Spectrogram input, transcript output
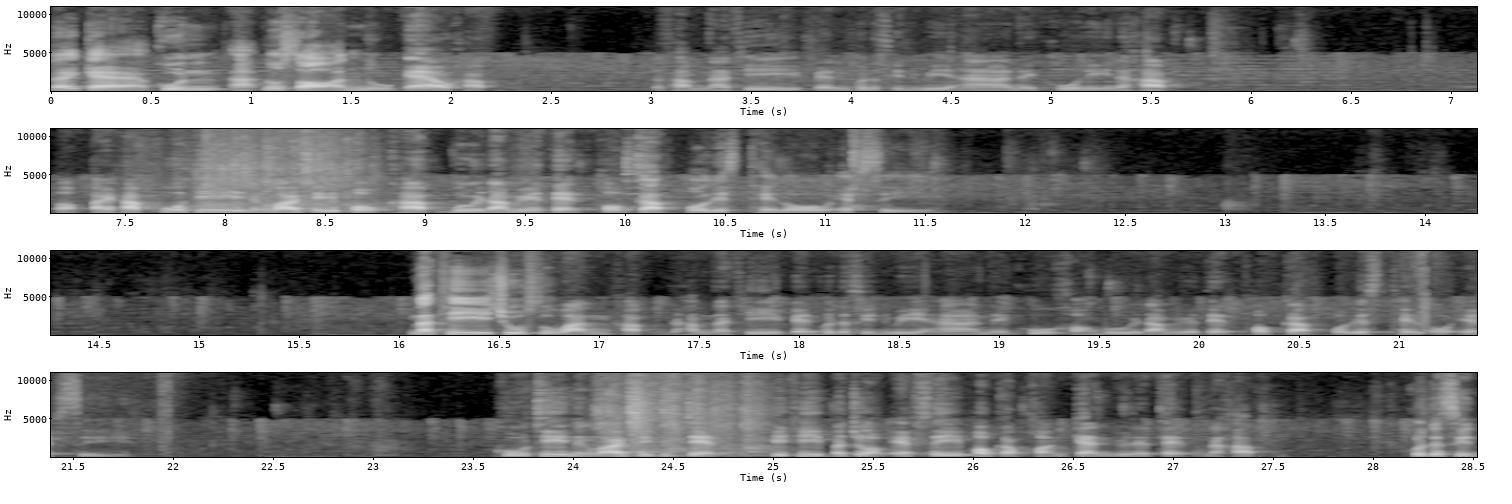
ได้แก่คุณอนุสรหนูแก้วครับ จะทำหน้าที่เป็นผู้ตัดสิน VR ในคู่นี้นะครับ ต่อไปครับคู่ที่ 146 ครับบุรีรัมย์ยูไนเต็ดพบกับโพลิสเทโ o FC นาทีชูสุวรรณครับจะทำหน้าที่เป็นผู้ตัดสิน VR ในคู่ของบุรีรัมย์ยูไนเต็ดพบกับโพลิสเทโ o FC คู่ที่ 147พีทีประจวบ FC พบกับขอนแก่นยูไนเต็ดนะครับผู้ตัดสิน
